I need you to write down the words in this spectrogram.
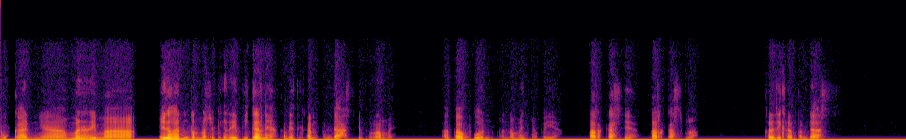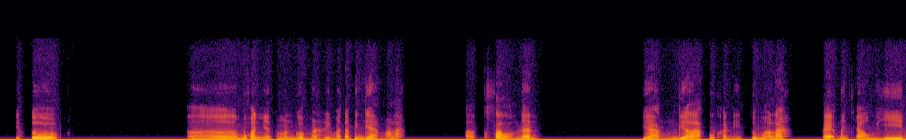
bukannya menerima itu kan termasuk kritikan ya kritikan pedas itu namanya. Ataupun namanya apa ya sarkas ya sarkasme kritikan pedas. Itu uh, bukannya teman gue menerima tapi dia malah uh, kesal dan yang dia lakukan itu malah kayak ngejauhin.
